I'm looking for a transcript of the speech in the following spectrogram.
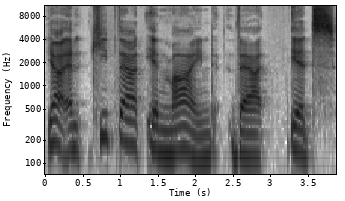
Yeah, and keep that in mind that it's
